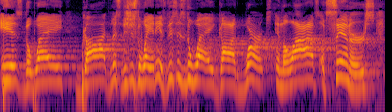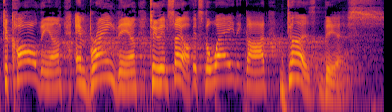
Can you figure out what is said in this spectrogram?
is the way God, listen, this is the way it is. This is the way God works in the lives of sinners to call them and bring them to Himself. It's the way that God does this.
